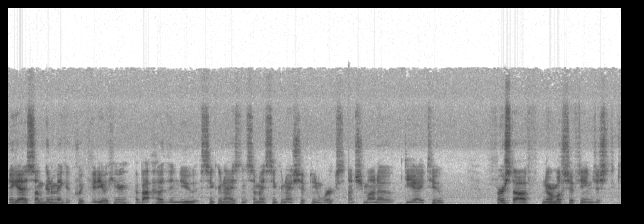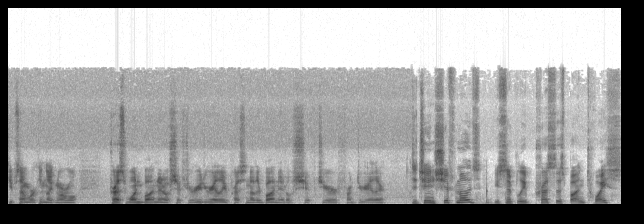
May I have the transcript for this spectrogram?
Hey guys, so I'm going to make a quick video here about how the new synchronized and semi-synchronized shifting works on Shimano Di2. First off, normal shifting just keeps on working like normal. Press one button, it'll shift your rear derailleur. Press another button, it'll shift your front derailleur. To change shift modes, you simply press this button twice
